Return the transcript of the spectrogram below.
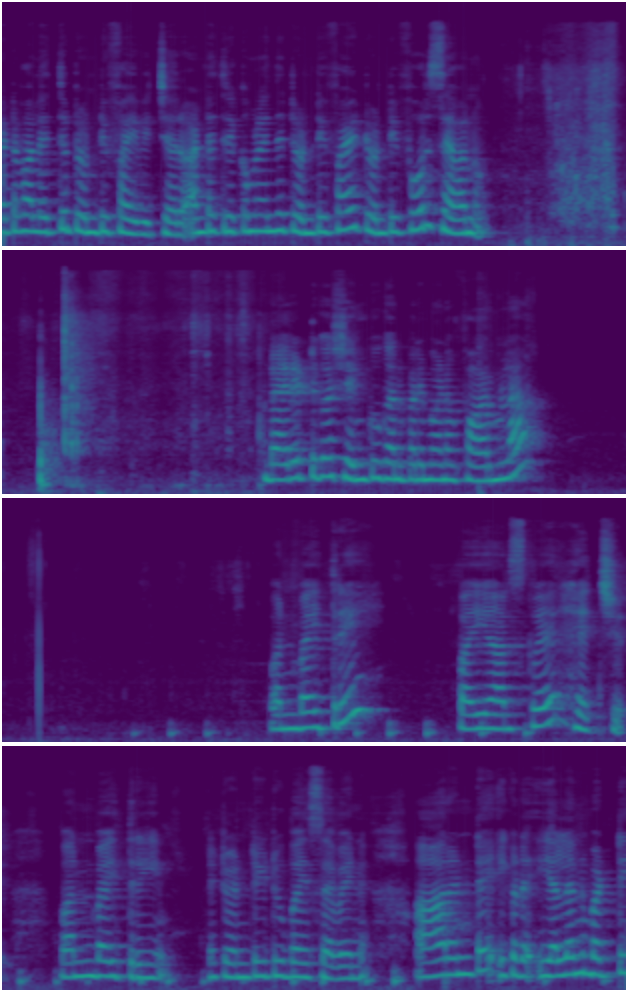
ఏటవాళ్ళు ఎత్తు ట్వంటీ ఫైవ్ ఇచ్చారు. అంటే త్రికములైంది twenty five twenty four seven. డైరెక్ట్గా శంకు ఘనపరిమాణం formula? One by three five R square H. One by three. Twenty two by seven. R అంటే ఇక్కడ ఎల్ని బట్టి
